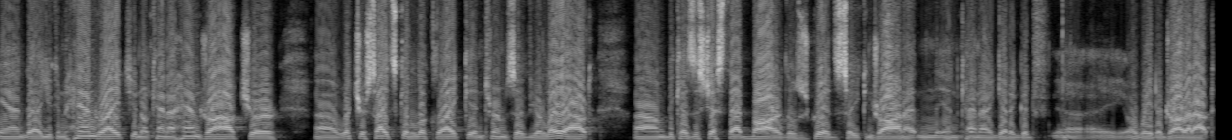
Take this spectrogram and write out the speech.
and uh, you can handwrite, you know, kind of hand draw out your uh, what your site's going to look like in terms of your layout. Um, because it's just that bar, those grids, so you can draw on it and, and kind of get a good uh, a way to draw that out.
